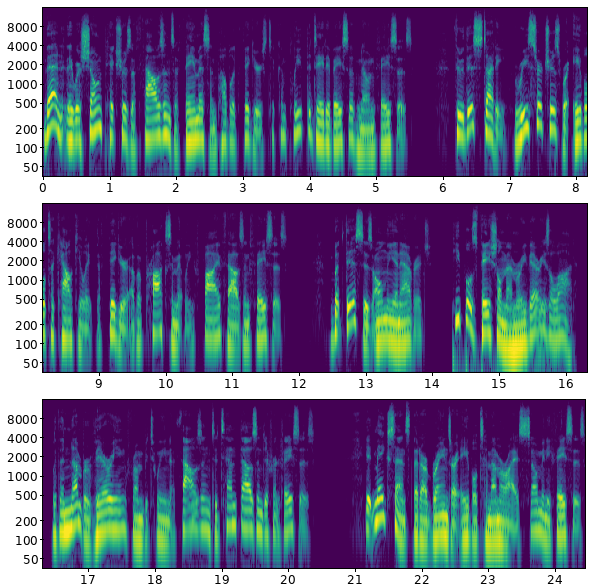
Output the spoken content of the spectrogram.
Then they were shown pictures of thousands of famous and public figures to complete the database of known faces. Through this study, researchers were able to calculate the figure of approximately 5,000 faces. But this is only an average. People's facial memory varies a lot, with a number varying from between 1,000 to 10,000 different faces. It makes sense that our brains are able to memorize so many faces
